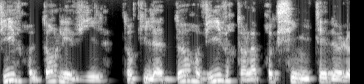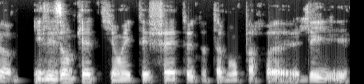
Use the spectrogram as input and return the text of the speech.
vivre dans les villes. Donc, il adore vivre dans la proximité de l'homme. Et les enquêtes qui ont été faites, notamment par euh, les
